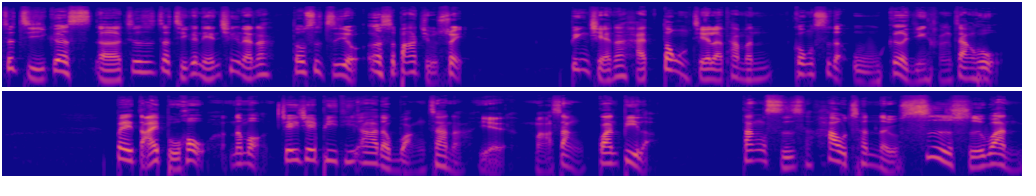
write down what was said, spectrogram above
这几个呃，就是这几个年轻人呢，都是只有二十八九岁，并且呢，还冻结了他们公司的五个银行账户。被逮捕后，那么 JJPTR 的网站啊，也马上关闭了。当时号称呢有四十万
